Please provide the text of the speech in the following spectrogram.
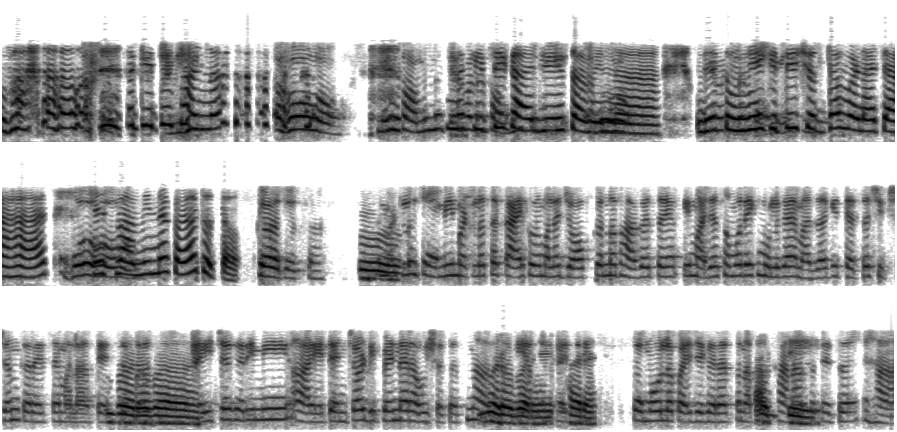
किती आणि- छान ना. हो हो. मग बोलले, किती काळजी तुम्ही- स्वामींना? म्हणजे मी तुम्ही किती शुद्ध मनाचे आहात हो, हे हो, हो. स्वामींना कळत होतं. कळत होतं. म्हटलं स्वामी म्हटलं तर काय करू? मला जॉब करणं भागच आहे की माझ्यासमोर एक मुलगा आहे माझा की त्याचं शिक्षण करायचंय मला त्याचं आईच्या घरी मी आहे त्यांच्यावर डिपेंड नाही राहू शकत ना. आपण आहे, काहीतरी. कमवलं पाहिजे घरात पण आपण अगदी. खाण्याचं त्याचं हा.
